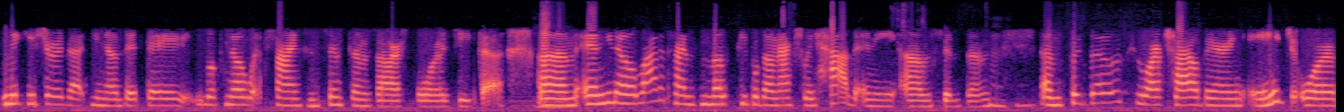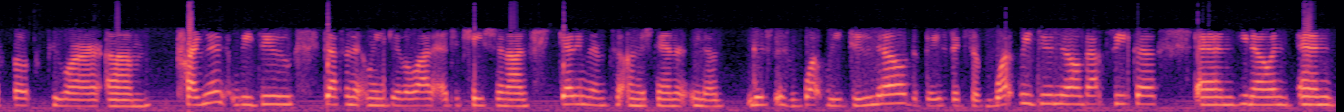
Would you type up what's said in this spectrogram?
making sure that you know that they look know what signs and symptoms are for Zika. Um, and you know, a lot of times most people don't actually have any um, symptoms. Mm-hmm. Um, for those who are childbearing age or folks who are um, pregnant, we do definitely give a lot of education on getting them to understand that, you know, this is what we do know, the basics of what we do know about Zika, and you know, and and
